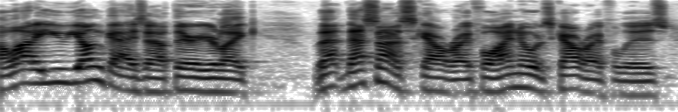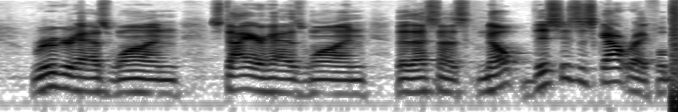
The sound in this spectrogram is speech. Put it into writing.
A lot of you young guys out there, you're like, that that's not a scout rifle. I know what a scout rifle is. Ruger has one, Steyr has one. That that's not. A, nope, this is a scout rifle.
